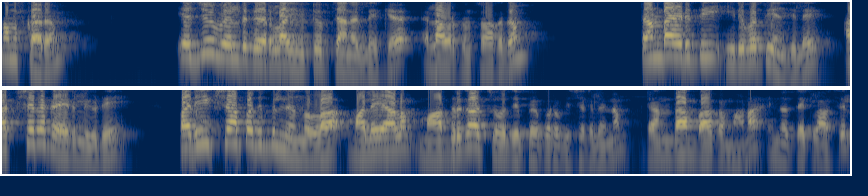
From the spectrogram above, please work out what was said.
നമസ്കാരം. എജു വേൾഡ് കേരള യൂട്യൂബ് ചാനലിലേക്ക് എല്ലാവർക്കും സ്വാഗതം. രണ്ടായിരത്തി ഇരുപത്തിയഞ്ചിലെ അക്ഷര കൈരളിയുടെ പരീക്ഷാ പതിപ്പിൽ നിന്നുള്ള മലയാളം മാതൃകാ ചോദ്യപേപ്പർ വിശകലനം രണ്ടാം ഭാഗമാണ് ഇന്നത്തെ ക്ലാസ്സിൽ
